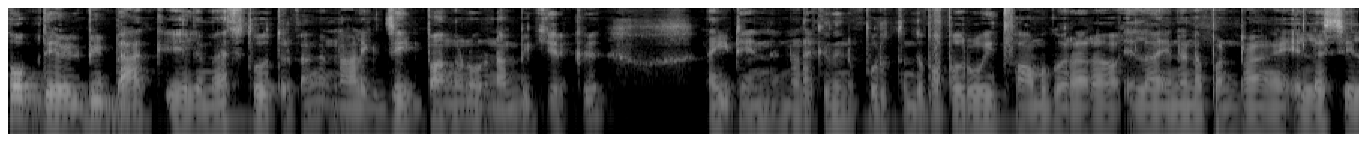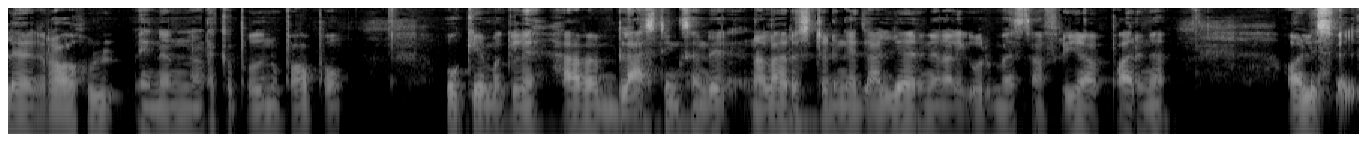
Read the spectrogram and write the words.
hope they will be back ஏழு மேட்ச் தோற்றுருக்காங்க நாளைக்கு ஜெயிப்பாங்கன்னு ஒரு நம்பிக்கை இருக்குது நைட்டு என்ன நடக்குதுன்னு பொறுத்து வந்து பார்ப்போம். ரோஹித் ஃபார்முக்கு வராரா? எல்லாம் என்னென்ன பண்ணுறாங்க எல்எஸ்சியில் ராகுல் என்னென்ன நடக்க போகுதுன்னு பார்ப்போம். ஓகே மக்களே ஹாவ் அ பிளாஸ்டிங் சண்டே நல்லா ரெஸ்ட் எடுங்க ஜாலியாக இருங்க. நாளைக்கு ஒரு மேட்ச் தான் ஃப்ரீயாக பாருங்கள் ஆல் இஸ் வெல்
